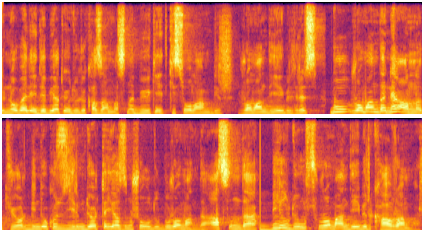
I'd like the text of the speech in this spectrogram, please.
Nobel Edebiyat Ödülü kazanmasına büyük etkisi olan bir roman diyebiliriz. Bu romanda ne anlatıyor? 1924'te yazmış olduğu bu romanda aslında Bildungsroman diye bir kavram var.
